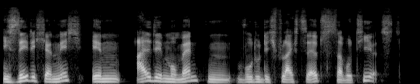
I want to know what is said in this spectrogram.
Ich sehe dich ja nicht in all den Momenten, wo du dich vielleicht selbst sabotierst.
